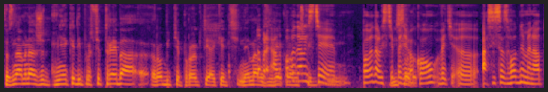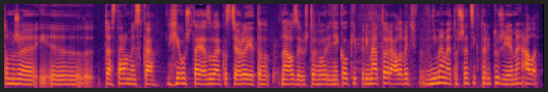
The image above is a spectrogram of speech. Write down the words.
To znamená, že niekedy proste treba robiť tie projekty, aj keď nemáme Dobre, ale povedali ste, povedali ste 5 rokov, veď uh, asi sa zhodneme na tom, že uh, tá staromestka je už tá jazva, ako ste hovorili, je to naozaj už to hovorí niekoľký primátor, ale veď vnímame to všetci, ktorí tu žijeme, ale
